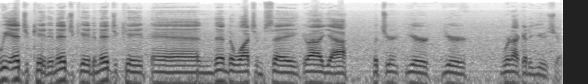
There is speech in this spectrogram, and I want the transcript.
we educate and educate and educate, and then to watch them say, "Well, yeah, but you're you're you're we're not going to use you."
